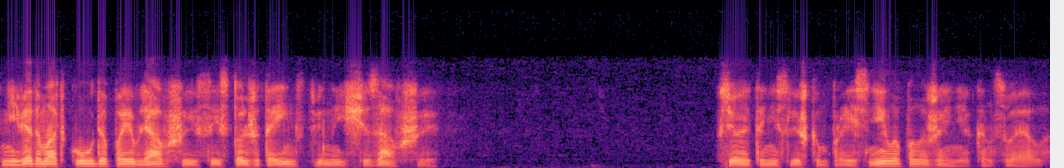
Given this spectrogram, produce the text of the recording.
неведомо откуда появлявшиеся и столь же таинственно исчезавшие. Все это не слишком прояснило положение Консуэла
